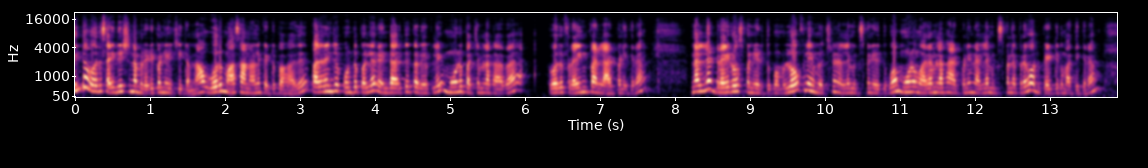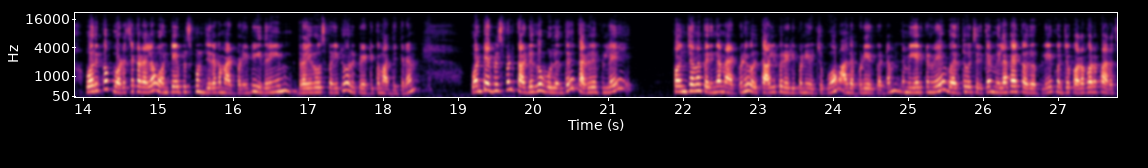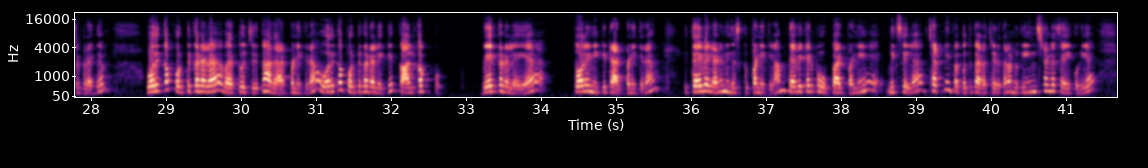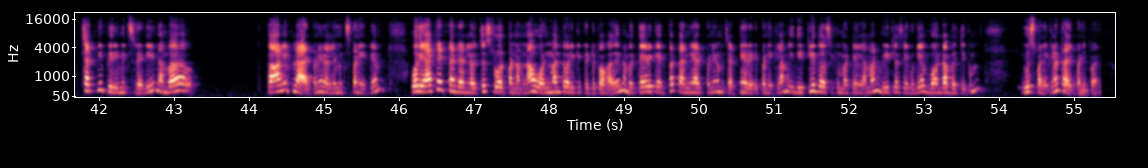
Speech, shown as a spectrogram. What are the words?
இந்த ஒரு side dish நம்ம ரெடி பண்ணி வச்சுக்கிட்டோம்னா ஒரு மாதம் ஆனாலும் கெட்டு போகாது. பதினஞ்சு பூண்டு பல்லு ரெண்டாயிருக்கு கருவேப்பிலை மூணு பச்சை மிளகாவை ஒரு ஃப்ரைங் பேனில் ஆட் பண்ணிக்கிறேன். நல்லா ட்ரை ரோஸ் பண்ணி எடுத்துக்குவோம். லோ ஃப்ளேமில் வச்சுட்டு நல்லா மிக்ஸ் பண்ணி எடுத்துக்குவோம். மூணு வரமிளகாய் ஆட் பண்ணி நல்லா மிக்ஸ் பண்ண பிறகு ஒரு பிளேட்டுக்கு மாற்றிக்கிறேன் ஒரு கப் உடச்ச கடலை ஒன் டேபிள் ஸ்பூன் ஜீரகம் ஆட் பண்ணிவிட்டு இதையும் ட்ரை ரோஸ் பண்ணிவிட்டு ஒரு பிளேட்டுக்கு மாற்றிக்கிறேன் ஒன் டேபிள் ஸ்பூன் கடுகு உளுந்து கருவேப்பிலை கொஞ்சமாக பெருங்காயம் ஆட் பண்ணி ஒரு தாளிப்பு ரெடி பண்ணி வச்சுக்குவோம். அது அப்படியே இருக்கட்டும். நம்ம ஏற்கனவே வறுத்து வச்சுருக்க மிளகாய் கருவேப்பிலையை கொஞ்சம் குறை குறைப்பு அரைச்ச பிறகு ஒரு கப் பொட்டுக்கடலை வறுத்து வச்சுருக்கேன் அதை ஆட் பண்ணிக்கிறேன். ஒரு கப் பொட்டுக்கடலைக்கு கால் கப் வேர்க்கடலையை தோலை நீக்கிட்டு ஆட் பண்ணிக்கிறேன். இது தேவையில்லைன்னு நீங்கள் ஸ்கிப் பண்ணிக்கலாம். தேவைக்கேற்ப உப்பு ஆட் பண்ணி மிக்சியில் சட்னி பக்கத்துக்கு அரைச்சி எடுத்தால் நம்மளுக்கு இன்ஸ்டண்ட்டாக செய்யக்கூடிய சட்னி பிரி மிக்ஸ் ரெடி நம்ம தாளிப்பில் ஆட் பண்ணி நல்லா மிக்ஸ் பண்ணிவிட்டு ஒரு ஏர்டைட் கண்டெய்னரில் வச்சு ஸ்டோர் பண்ணோம்னா ஒன் மந்த் வரைக்கும் கெட்டு போகாது. நம்ம தேவைக்கேற்ப தண்ணி ஆட் பண்ணி நம்ம சட்னியை ரெடி பண்ணிக்கலாம். இது இட்லி தோசைக்கு மட்டும் இல்லாமல் நம்ம வீட்டில் செய்யக்கூடிய போண்டா பஜ்ஜிக்கும் யூஸ் பண்ணிக்கலாம். ட்ரை பண்ணி பாருங்கள்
